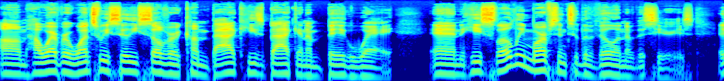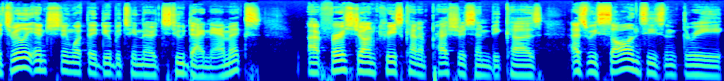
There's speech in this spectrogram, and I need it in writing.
Um, however, once we see Silver come back, he's back in a big way. And he slowly morphs into the villain of the series. It's really interesting what they do between their two dynamics. At first, John Kreese kind of pressures him because, as we saw in season three,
